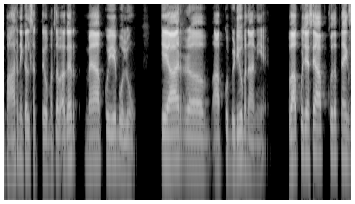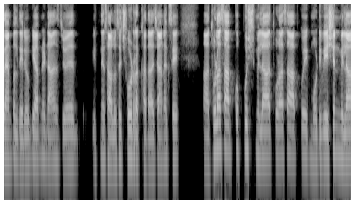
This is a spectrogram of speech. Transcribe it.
बाहर निकल सकते हो। मतलब अगर मैं आपको ये बोलूँ कि यार आपको वीडियो बनानी है। तो आपको जैसे आप खुद अपना एग्ज़ाम्पल दे रहे हो कि आपने डांस जो है इतने सालों से छोड़ रखा था, अचानक से थोड़ा सा आपको पुश मिला थोड़ा सा आपको एक मोटिवेशन मिला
